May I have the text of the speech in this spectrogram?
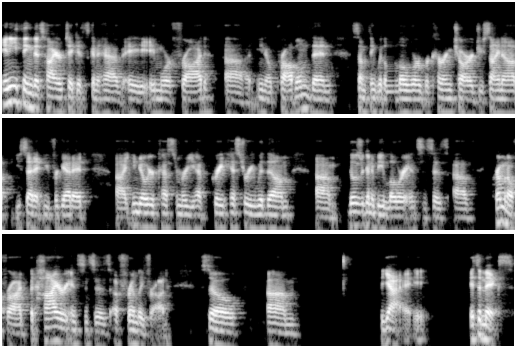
anything that's higher ticket is going to have a, a more fraud, uh, you know, problem than something with a lower recurring charge. You sign up, you set it, you forget it. Uh, you know your customer, you have great history with them. Um, those are going to be lower instances of criminal fraud, but higher instances of friendly fraud. So, um, yeah, it, it's a mix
